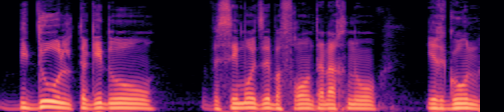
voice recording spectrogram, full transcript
בידול, תגידו, ושימו את זה בפרונט, אנחנו ארגון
